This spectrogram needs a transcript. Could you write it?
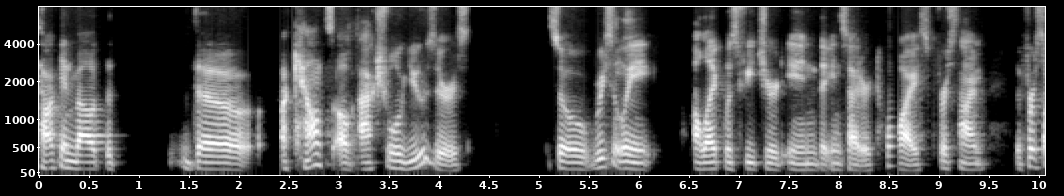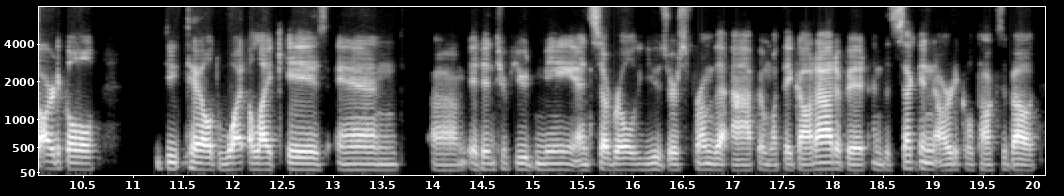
talking about the the accounts of actual users. So recently, Alike was featured in the Insider twice. First time, the first article detailed what Alike is and um, it interviewed me and several users from the app and what they got out of it. And the second article talks about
